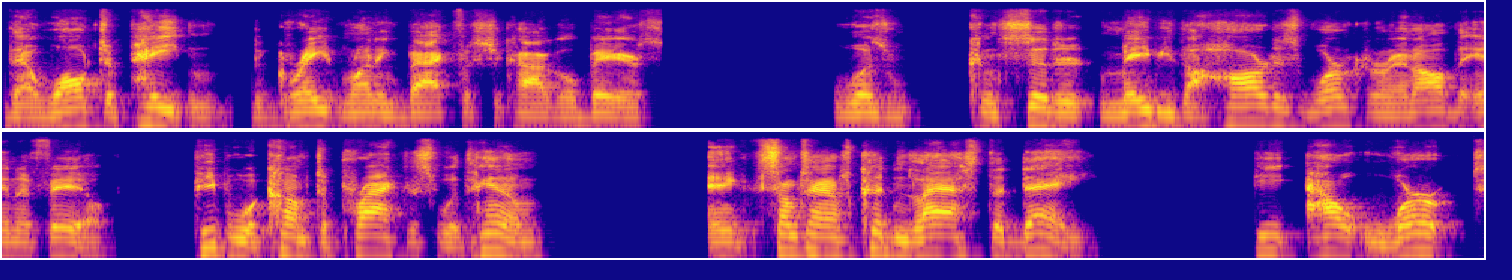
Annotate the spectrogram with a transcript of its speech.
that Walter Payton, the great running back for Chicago Bears, was considered maybe the hardest worker in all the NFL. People would come to practice with him and sometimes couldn't last a day. He outworked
